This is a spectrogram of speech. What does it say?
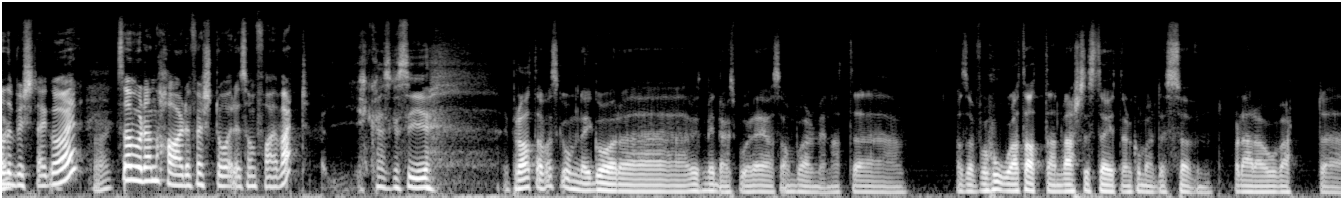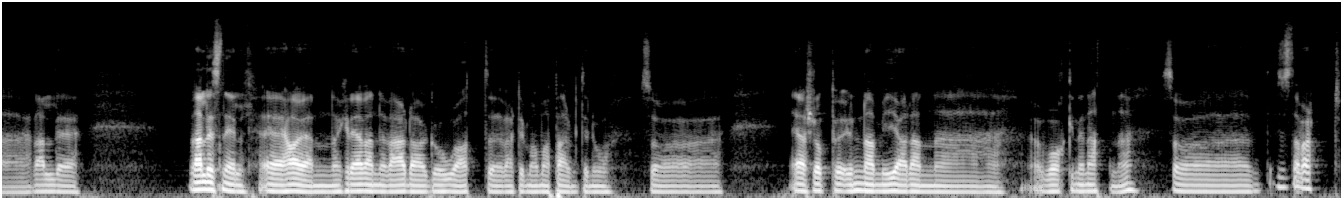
hadde bursdag i går. Takk. Så hvordan har det første året som far vært? Hva jeg skal si Jeg prata faktisk om det i går uh, rundt middagsbordet, jeg og samboeren min. At uh, altså For hun har tatt den verste støyten når det kommer til søvn. For der har hun vært uh, veldig Veldig snill. Jeg har jo en krevende hverdag, og hun har hatt, vært i mammaperm til nå. Så jeg har sluppet unna mye av den våkne nettene. Så jeg syns det har vært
